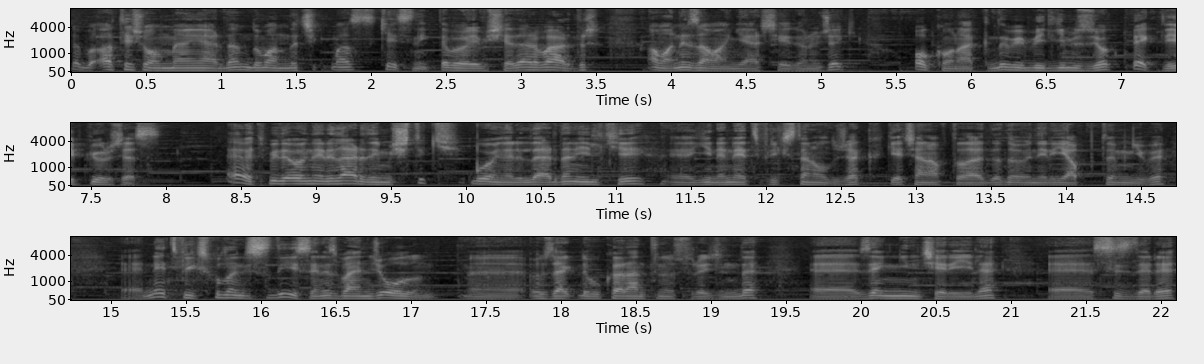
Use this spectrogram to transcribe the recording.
Tabii ateş olmayan yerden duman da çıkmaz. Kesinlikle böyle bir şeyler vardır. Ama ne zaman gerçeğe dönecek o konu hakkında bir bilgimiz yok. Bekleyip göreceğiz. Evet bir de öneriler demiştik. Bu önerilerden ilki e, yine Netflix'ten olacak. Geçen haftalarda da öneri yaptığım gibi. E, Netflix kullanıcısı değilseniz bence olun. E, özellikle bu karantina sürecinde e, zengin içeriğiyle e, sizlere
